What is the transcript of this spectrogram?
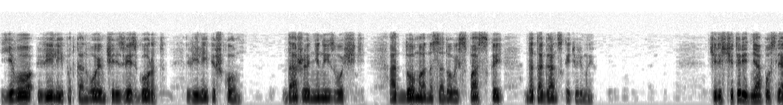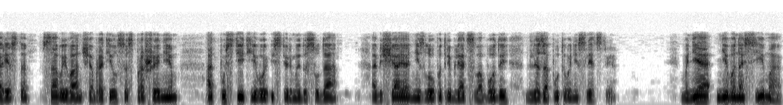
Его вели под конвоем через весь город, вели пешком, даже не на извозчике, от дома на Садовой Спасской до Таганской тюрьмы. Через четыре дня после ареста Савва Иванович обратился с прошением отпустить его из тюрьмы до суда, обещая не злоупотреблять свободой для запутывания следствия. «Мне невыносимо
